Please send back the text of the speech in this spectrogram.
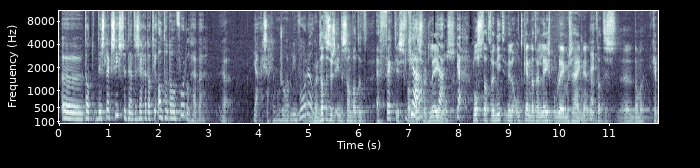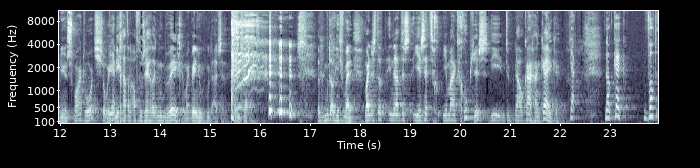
eh dat dyslexiestudenten zeggen dat die anderen dan een voordeel hebben. Ja. Ja, ik zeg, ja, hoezo hebben die een voordeel? Maar dat is dus interessant wat het effect is van Ja, dat soort labels. Ja, ja. Los dat we niet willen ontkennen dat er leesproblemen zijn. Hè? Nee. Dat, dat is, eh, dan, ik heb nu een smartwatch, sorry, Ja. en die gaat dan af en toe zeggen dat ik moet bewegen. Maar ik weet niet hoe ik het moet uitzetten. Dat moet ook niet voor mij. Maar dus dat, inderdaad, dus je, zet, je maakt groepjes die natuurlijk naar elkaar gaan kijken. Nou kijk, wat,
